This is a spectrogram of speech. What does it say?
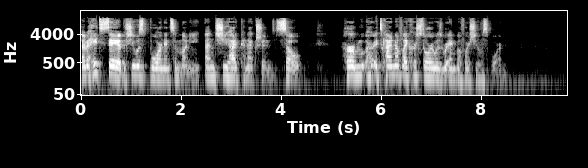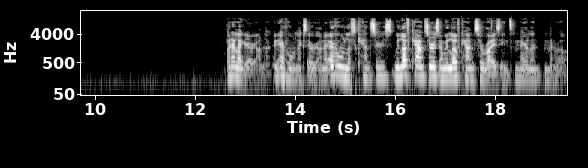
Mean, I hate to say it but she was born into money and she had connections so her, her it's kind of like her story was written before she was born But I like Ariana, and everyone likes Ariana. Everyone loves cancers. We love cancers, and we love cancer risings. Marilyn Monroe.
